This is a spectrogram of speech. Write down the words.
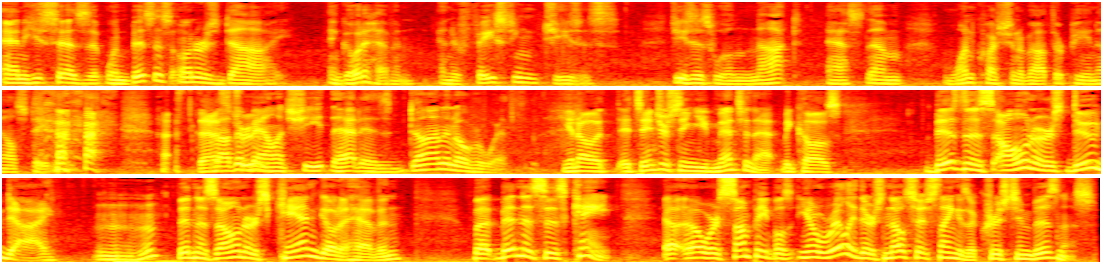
And he says that when business owners die and go to heaven and they're facing Jesus, Jesus will not ask them one question about their P and L statement, That's about their true. balance sheet. That is done and over with. You know, it, it's interesting you mention that because business owners do die. Mm-hmm. Business owners can go to heaven, but businesses can't. Uh, or some people, you know, really, there's no such thing as a Christian business.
